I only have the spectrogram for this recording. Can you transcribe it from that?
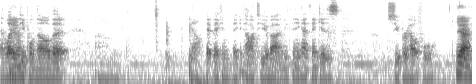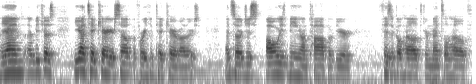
and letting Yeah. people know that they, can they can talk to you about anything. I think is um, super helpful. Yeah, yeah, and because you got to take care of yourself before you can take care of others. And so just always being on top of your physical health, your mental health,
